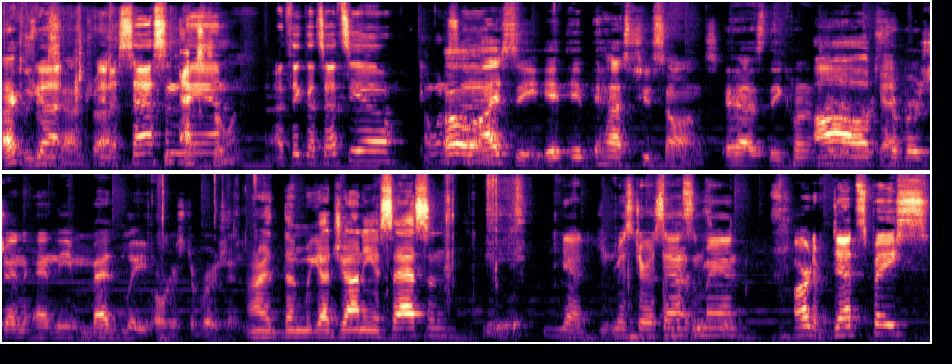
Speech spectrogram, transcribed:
Extra We got soundtrack. an Assassin Man. Extra one. I think that's Ezio. I want to Oh, say. I see. It, it has two songs. It has the Chrono Trigger Oh, orchestra okay. version and the medley orchestra version. All right, then we got Johnny Assassin. Yeah, Mr. Assassin Man. Art of Dead Space.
